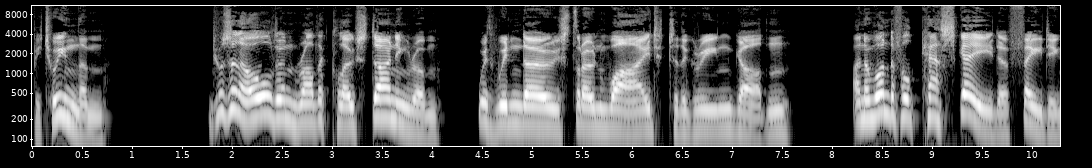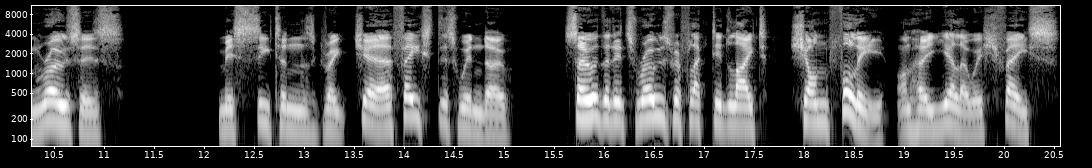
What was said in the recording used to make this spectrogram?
between them. It was an old and rather close dining room, with windows thrown wide to the green garden, and a wonderful cascade of fading roses. Miss Seaton's great chair faced this window, so that its rose reflected light shone fully on her yellowish face,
